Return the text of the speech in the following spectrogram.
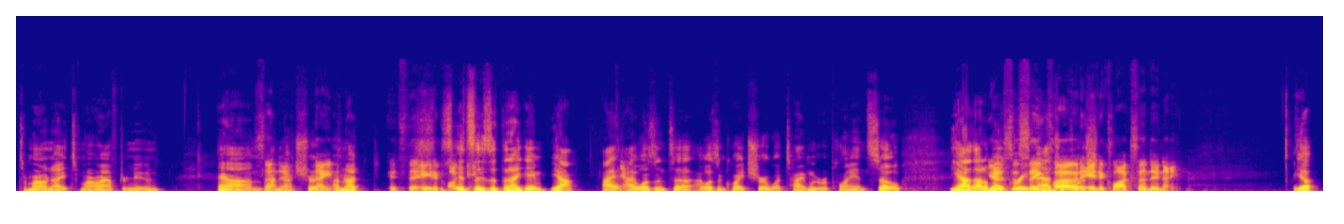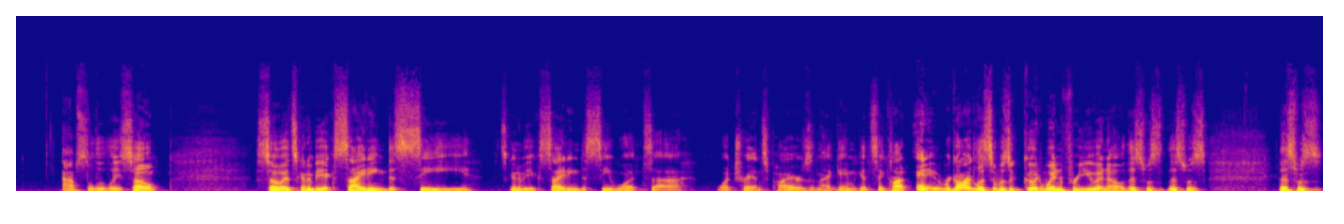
tomorrow night, tomorrow afternoon. Um, I'm not sure. Night. I'm not. It's the eight o'clock. It's, is it the night game? Yeah. I, yeah. I wasn't uh, I wasn't quite sure what time we were playing. So, yeah, that'll yeah, be a so great St. Cloud, eight o'clock Sunday night. Yep, absolutely. So, so it's going to be exciting to see. It's going to be exciting to see what uh, what transpires in that game against St. Cloud. And regardless, it was a good win for UNO. This was this was this was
